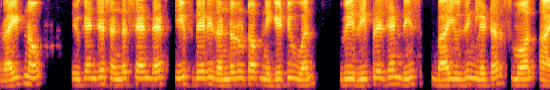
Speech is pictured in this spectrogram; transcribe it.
right now you can just understand that if there is under root of negative 1 we represent this by using letter small i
